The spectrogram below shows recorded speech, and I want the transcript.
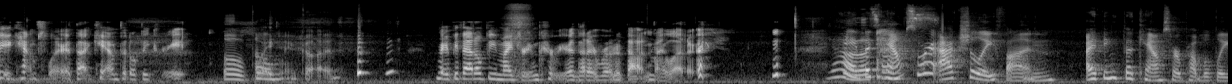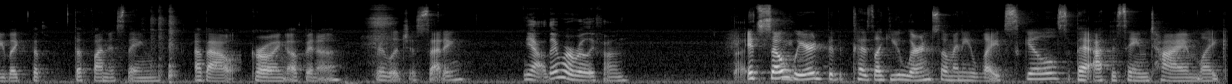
be a counselor at that camp. It'll be great. Oh boy. Oh my god. Maybe that'll be my dream career that I wrote about in my letter. yeah, Hey, the that camps were actually fun. I think the camps were probably like the the funnest thing about growing up in a religious setting. Yeah, they were really fun. But It's so weird because like you learn so many life skills, but at the same time, like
